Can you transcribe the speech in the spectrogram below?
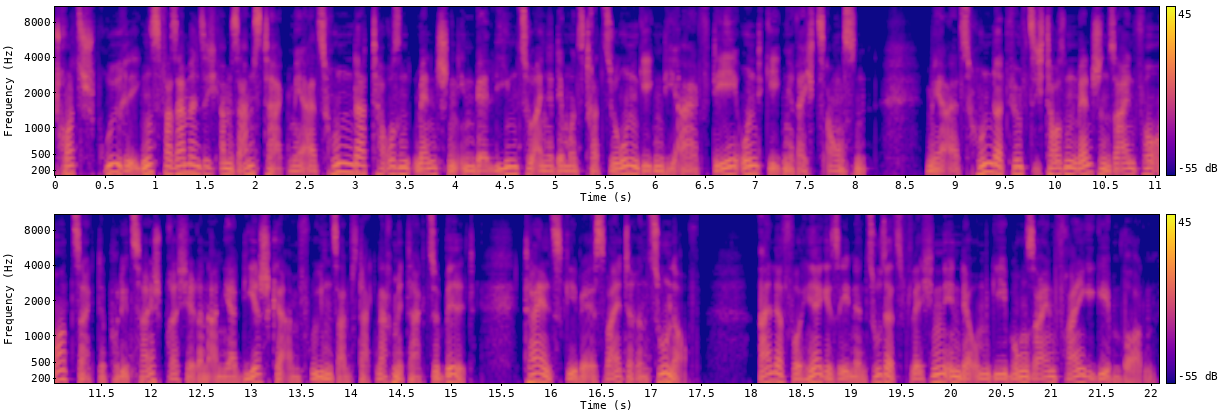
Trotz Sprühregens versammeln sich am Samstag mehr als 100.000 Menschen in Berlin zu einer Demonstration gegen die AfD und gegen Rechtsaußen. Mehr als 150.000 Menschen seien vor Ort, sagte Polizeisprecherin Anja Dierschke am frühen Samstagnachmittag zu Bild. Teils gebe es weiteren Zulauf. Alle vorhergesehenen Zusatzflächen in der Umgebung seien freigegeben worden.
